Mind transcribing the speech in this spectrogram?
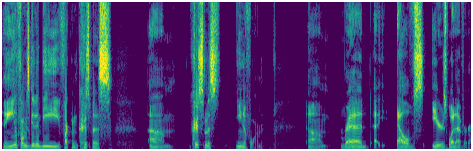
and the uniform is going to be fucking Christmas, um, Christmas uniform, um, red, uh, elves ears, whatever,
